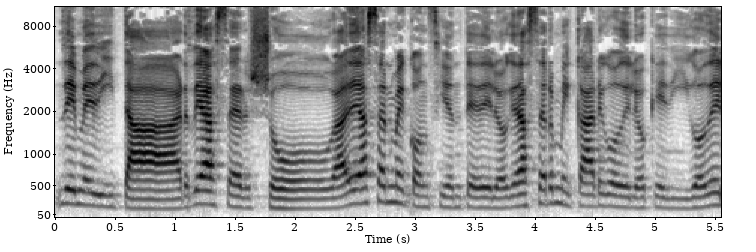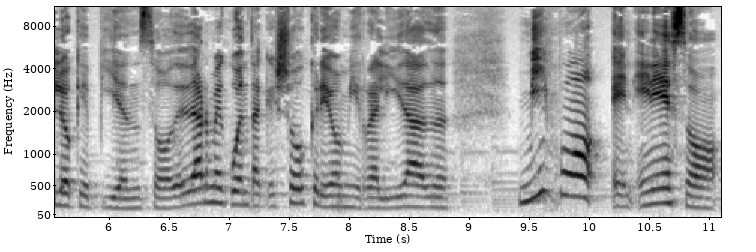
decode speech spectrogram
de meditar, de hacer yoga, de hacerme consciente de lo que, de hacerme cargo de lo que digo, de lo que pienso, de darme cuenta que yo creo mi realidad. Mismo en, eso,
